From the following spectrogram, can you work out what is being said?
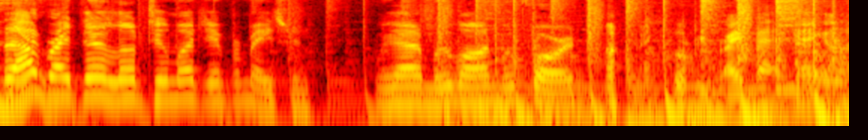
that right there, a little too much information. We got to move on, move forward. We'll be right back. Hang on.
